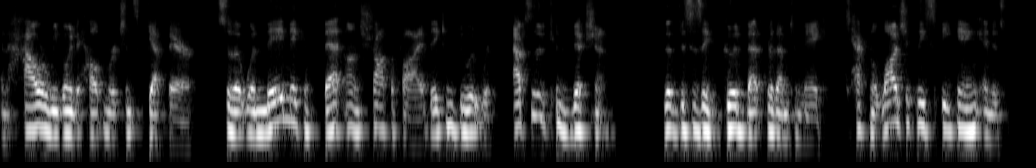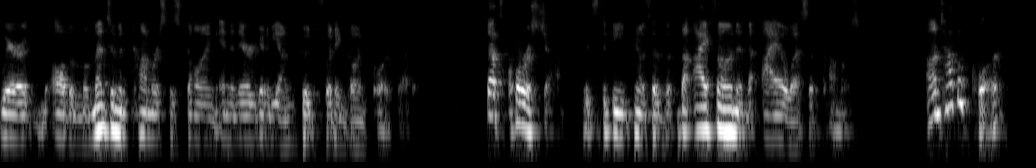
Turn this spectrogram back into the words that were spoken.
And how are we going to help merchants get there so that when they make a bet on Shopify, they can do it with absolute conviction that this is a good bet for them to make, technologically speaking, and it's where all the momentum in commerce is going, and then they're going to be on good footing going forward forever. So that's Core's job. It's to be, you know, so the, the iPhone and the iOS of commerce. On top of Core,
